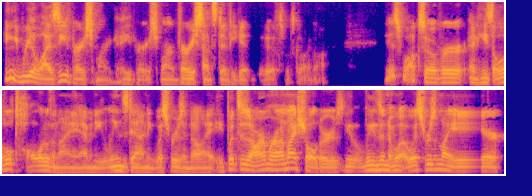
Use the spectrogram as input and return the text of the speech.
He realizes he's very smart guy, he's very smart, very sensitive. He gets what's going on. He just walks over and he's a little taller than I am, and he leans down, he whispers into my, he puts his arm around my shoulders, he leans into whispers in my ear.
